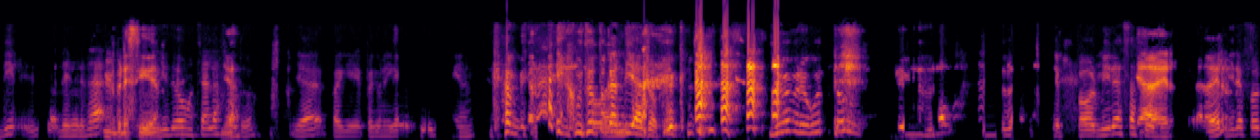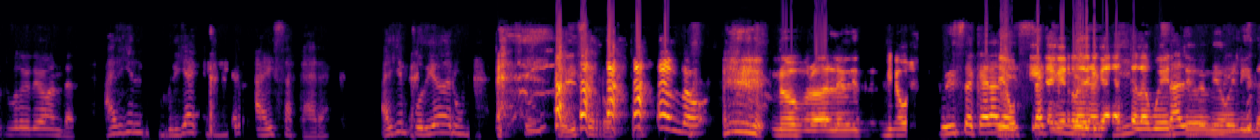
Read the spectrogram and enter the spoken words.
de, verdad, mi presidente. Yo te voy a mostrar la foto, ¿ya? Para que, para que me digas. Justo tu candidato. yo me pregunto, por favor, mira esa foto. A ver, a ver. Mira la foto que te voy a mandar. ¿Alguien podría creer a esa cara? ¿Alguien podía dar un por ese rostro? no, no, probablemente. Mi abuelita. Esa cara de que radical hasta la muerte, mi abuelita.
